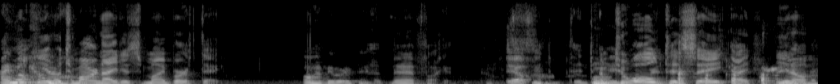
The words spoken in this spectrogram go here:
I mean, Well, come you know, on. tomorrow night is my birthday. Oh, happy birthday! Eh, fuck it. Yep. I'm too old to say. I, you know,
